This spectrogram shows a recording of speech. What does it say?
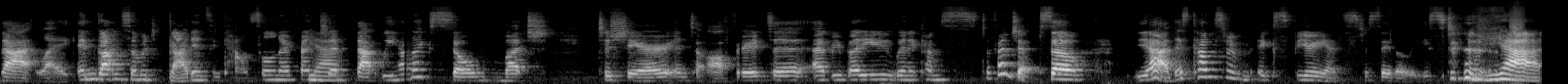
that like and gotten so much guidance and counsel in our friendship yeah. that we have like so much to share and to offer to everybody when it comes to friendship. So yeah, this comes from experience to say the least. yeah,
